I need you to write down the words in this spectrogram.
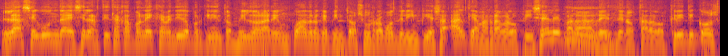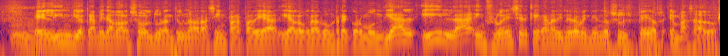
La segunda es el artista japonés que ha vendido por 500 mil dólares un cuadro que pintó su robot de limpieza al que amarraba los pinceles para de- denostar a los críticos. El indio que ha mirado al sol durante una hora sin parpadear y ha logrado un récord mundial. Y la influencer que gana dinero vendiendo sus peos envasados.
